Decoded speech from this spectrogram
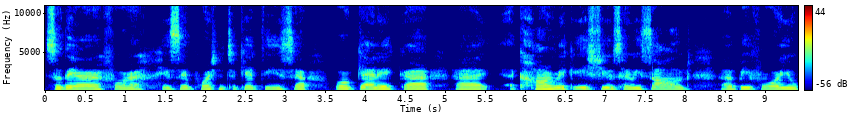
So therefore, it's important to get these uh, organic uh, uh, karmic issues resolved uh, before you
